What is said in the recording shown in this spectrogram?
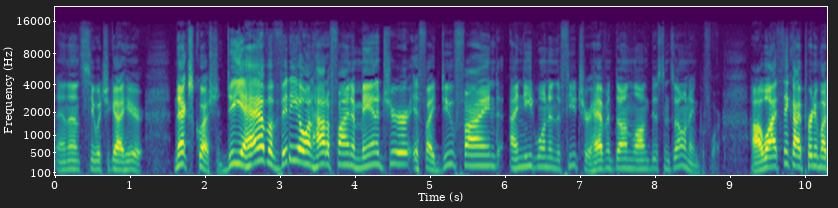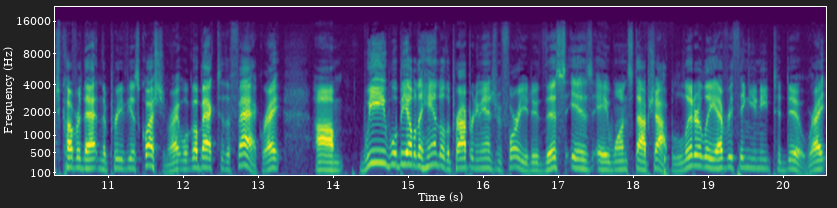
And then see what you got here. Next question. Do you have a video on how to find a manager? If I do find, I need one in the future. Haven't done long distance owning before. Uh, well, I think I pretty much covered that in the previous question, right? We'll go back to the FAQ, right? Um, we will be able to handle the property management for you, dude. This is a one stop shop. Literally everything you need to do, right?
